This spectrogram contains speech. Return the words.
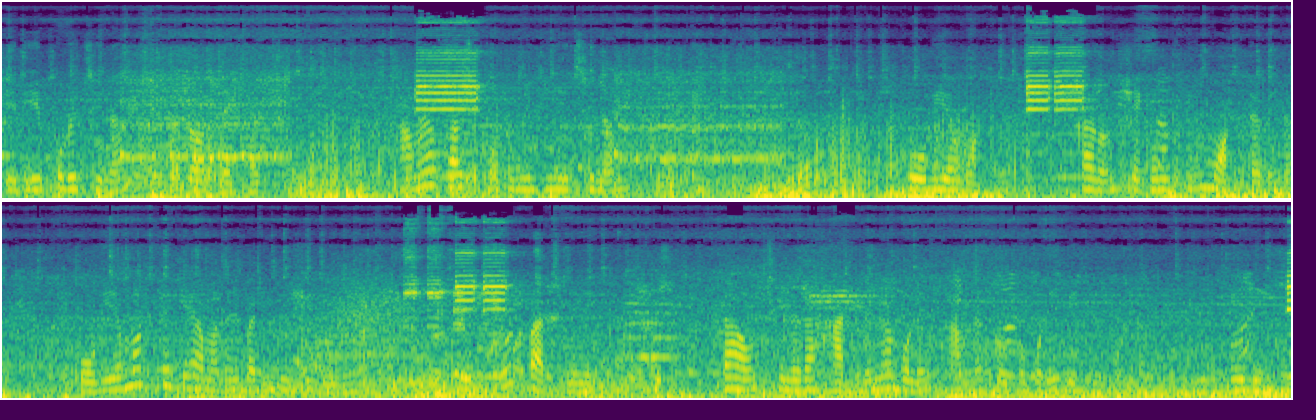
বেরিয়ে পড়েছিলাম রথ দেখার জন্য। আমরা ফার্স্ট প্রথমে গিয়েছিলাম গড়িয়া মঠে, কারণ সেখান থেকে মঠটা বেরোয়। গড়িয়া মঠ থেকে আমাদের বাড়ি বেশি দূর একটু পাঁচ মিনিট। তাও ছেলেরা হাঁটবে না বলে আমরা টোটো করেই বেরিয়ে পড়লাম। এই দেখুন,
